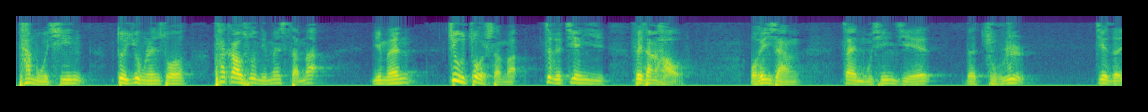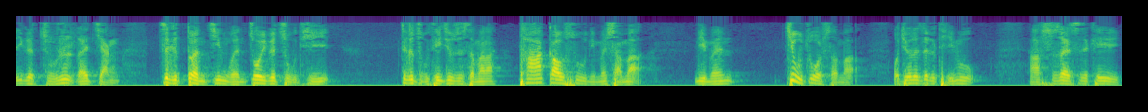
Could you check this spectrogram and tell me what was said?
他母亲对佣人说：“他告诉你们什么，你们就做什么。”这个建议非常好，我很想在母亲节的主日，借着一个主日来讲。这个段经文做一个主题，这个主题就是什么呢？他告诉你们什么，你们就做什么。我觉得这个题目啊，实在是可以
